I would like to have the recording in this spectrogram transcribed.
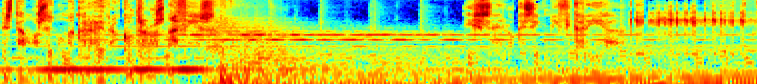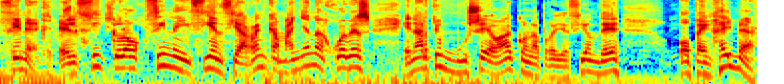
Estamos en una carrera contra los nazis. Y sé lo que significaría. Cine. El ciclo Cine y Ciencia arranca mañana jueves en Artium Museo A con la proyección de Oppenheimer.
